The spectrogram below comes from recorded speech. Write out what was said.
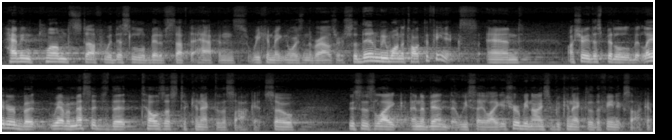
having plumbed stuff with this little bit of stuff that happens, we can make noise in the browser. So then we want to talk to Phoenix. And I'll show you this bit a little bit later, but we have a message that tells us to connect to the socket. So this is like an event that we say, like, it sure would be nice if we connect to the Phoenix socket.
